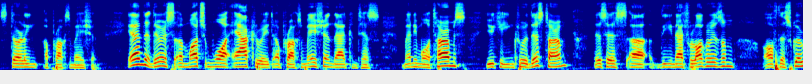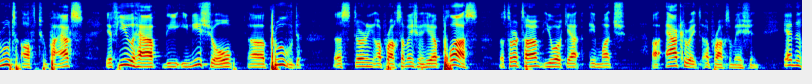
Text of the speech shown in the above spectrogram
Stirling approximation. And there's a much more accurate approximation that contains many more terms. You can include this term. This is uh, the natural logarithm of the square root of 2 pi x. If you have the initial uh, proved uh, Stirling approximation here plus the third term, you will get a much uh, accurate approximation. And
